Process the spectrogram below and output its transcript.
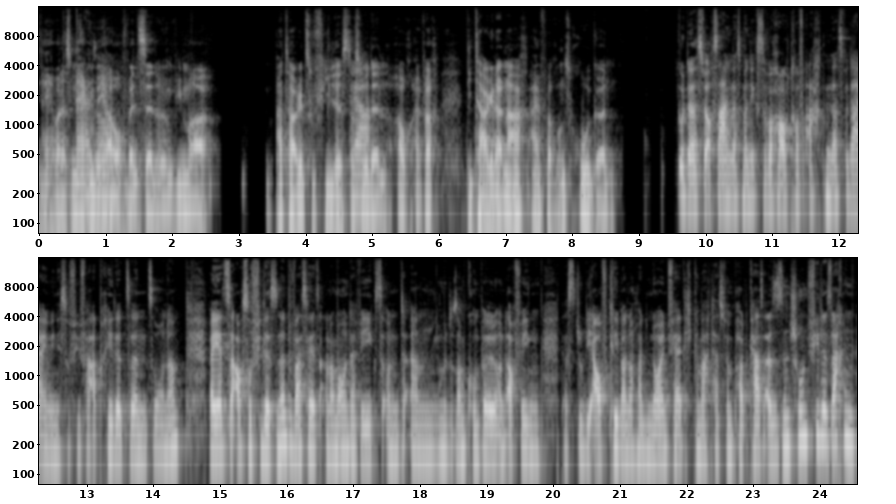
Naja, aber das merken Also- wir ja auch, wenn es dann irgendwie mal ein paar Tage zu viel ist, dass Ja. wir dann auch einfach die Tage danach einfach uns Ruhe gönnen. Oder dass wir auch sagen, dass wir nächste Woche auch darauf achten, dass wir da irgendwie nicht so viel verabredet sind, so, ne? Weil jetzt auch so vieles, ne? Du warst ja jetzt auch nochmal unterwegs und ähm, mit unserem Kumpel und auch wegen, dass du die Aufkleber nochmal die neuen fertig gemacht hast für den Podcast. Also es sind schon viele Sachen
